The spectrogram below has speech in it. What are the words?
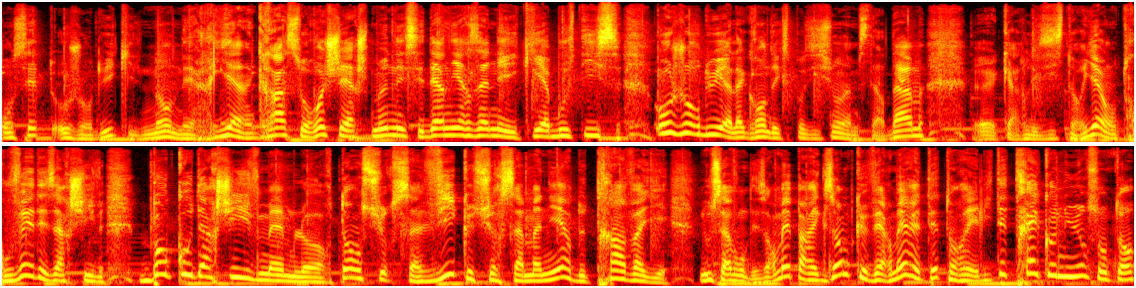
on sait aujourd'hui qu'il n'en est rien grâce aux recherches menées ces dernières années qui aboutissent aujourd'hui à la grande exposition d'Amsterdam, euh, car les historiens ont trouvé des archives, beaucoup d'archives même, lors, tant sur sa vie que sur sa manière de travailler. Nous savons désormais par exemple que Vermeer était en réalité très connu en son temps,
